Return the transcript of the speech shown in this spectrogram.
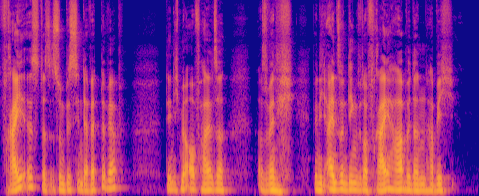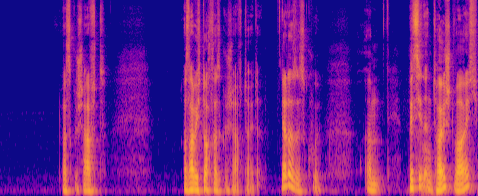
frei ist. Das ist so ein bisschen der Wettbewerb, den ich mir aufhalse. Also wenn ich, wenn ich ein so ein Ding wieder frei habe, dann habe ich was geschafft. Also habe ich doch was geschafft heute. Ja, das ist cool. Ähm, bisschen enttäuscht war ich,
